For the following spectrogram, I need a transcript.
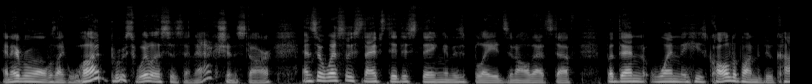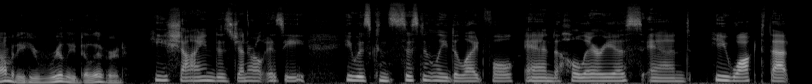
And everyone was like, What? Bruce Willis is an action star. And so Wesley Snipes did his thing and his blades and all that stuff. But then when he's called upon to do comedy, he really delivered. He shined as General Izzy. He was consistently delightful and hilarious, and he walked that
